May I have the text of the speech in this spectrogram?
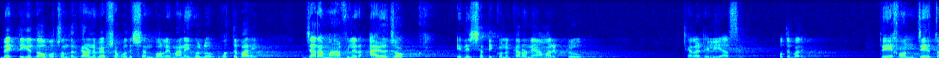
ব্যক্তিগত অপছন্দের কারণে ব্যবসা প্রতিষ্ঠান বলে মানে হলো, হতে পারে যারা মাহফিলের আয়োজক, এদের সাথে কোনো কারণে আমার একটু ঠেলাঠেলি আছে, হতে পারে। তো এখন যেহেতু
